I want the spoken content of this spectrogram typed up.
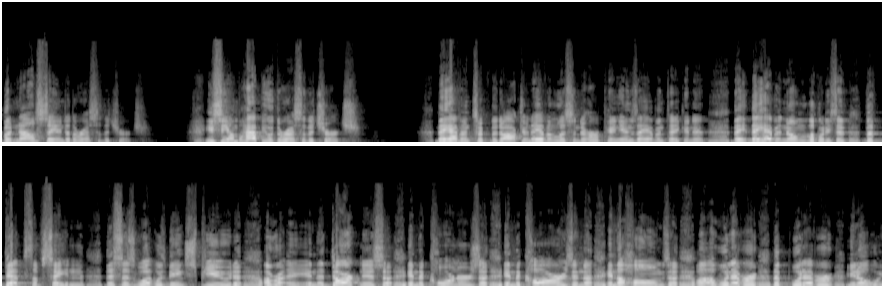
but now say unto the rest of the church. You see, I'm happy with the rest of the church. They haven't took the doctrine. They haven't listened to her opinions. They haven't taken it. They, they haven't known, look what he said, the depths of Satan. This is what was being spewed in the darkness, uh, in the corners, uh, in the cars, in the, in the homes, uh, whenever the, whatever, you know,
